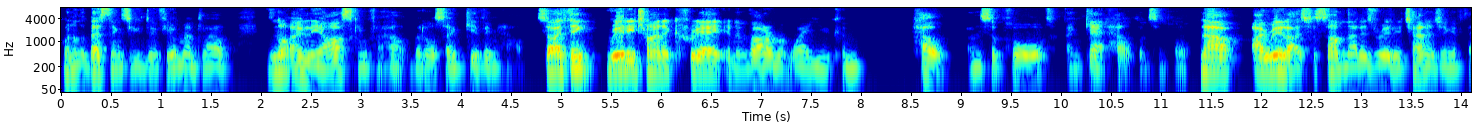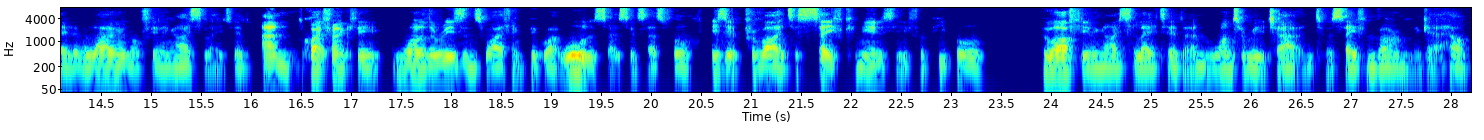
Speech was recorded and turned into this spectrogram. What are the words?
one of the best things you can do for your mental health is not only asking for help, but also giving help. So I think really trying to create an environment where you can help and support and get help and support. Now, I realize for some that is really challenging if they live alone or feeling isolated. And quite frankly, one of the reasons why I think Big White Wall is so successful is it provides a safe community for people who are feeling isolated and want to reach out into a safe environment and get help.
